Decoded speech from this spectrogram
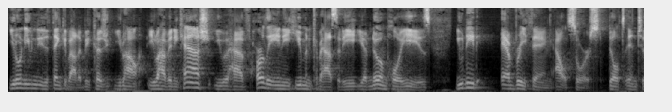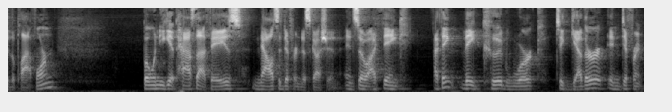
You don't even need to think about it because you don't have, you don't have any cash, you have hardly any human capacity, you have no employees. You need everything outsourced built into the platform. But when you get past that phase, now it's a different discussion. And so I think I think they could work together in different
